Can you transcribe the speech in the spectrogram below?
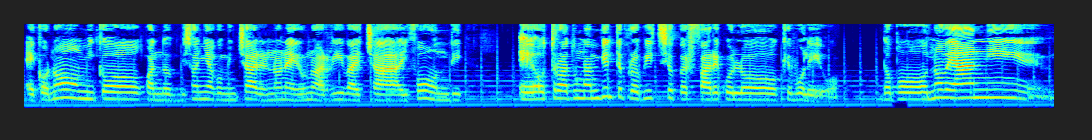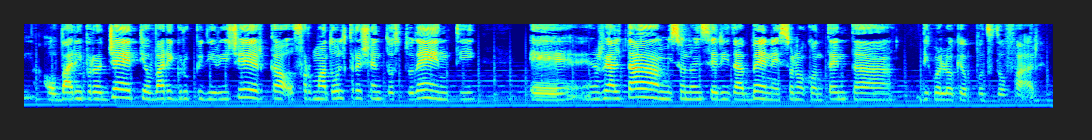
economico, quando bisogna cominciare non è che uno arriva e ha i fondi e ho trovato un ambiente propizio per fare quello che volevo. Dopo nove anni ho vari progetti, ho vari gruppi di ricerca, ho formato oltre 100 studenti e in realtà mi sono inserita bene e sono contenta di quello che ho potuto fare.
